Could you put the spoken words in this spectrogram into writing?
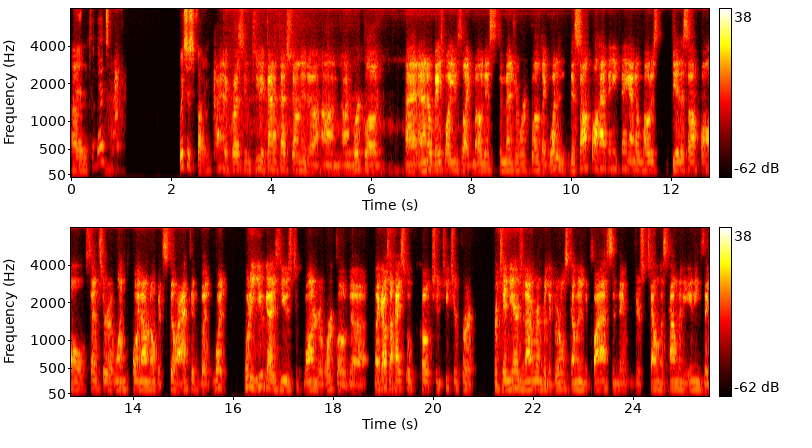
Um, and so that's which is fine. I had a question. To you had kind of touched on it uh, on on workload. Uh, and I know baseball uses like Motus to measure workload. Like, what is, does softball have anything? I know Motus did a softball sensor at one point. I don't know if it's still active, but what what do you guys use to monitor workload? Uh, like I was a high school coach and teacher for for 10 years and I remember the girls coming into class and they were just telling us how many innings they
